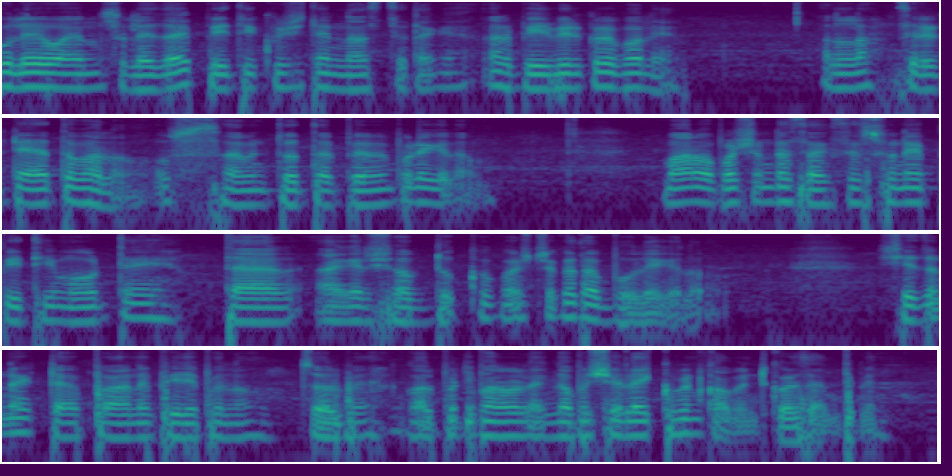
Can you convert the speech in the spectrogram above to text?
বলে ওয়ান চলে যায়, প্রীতি খুশিতে নাচতে থাকে আর বিড় করে বলে, আল্লাহ, ছেলেটা এত ভালো। উস আমি তো তার প্রেমে পড়ে গেলাম। মার অপারেশনটা সাকসেস শুনে প্রীতি মুহূর্তে তার আগের সব দুঃখ, কষ্টের কথা ভুলে গেল। সেজন্য একটা প্রাণে ফিরে পেল। চলবে। গল্পটি ভালো লাগলে অবশ্যই লাইক করবেন কমেন্ট করে জানতে দেবেন।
